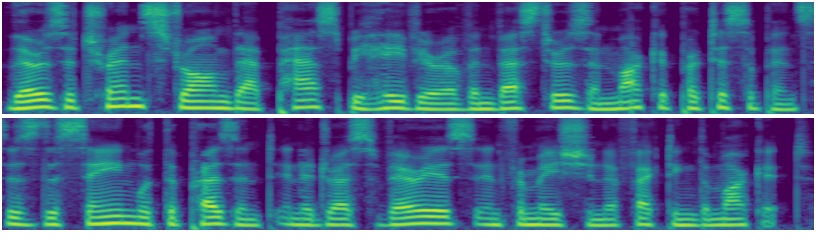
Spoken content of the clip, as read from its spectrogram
There is a trend strong that past behavior of investors and market participants is the same with the present in address various information affecting the market.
